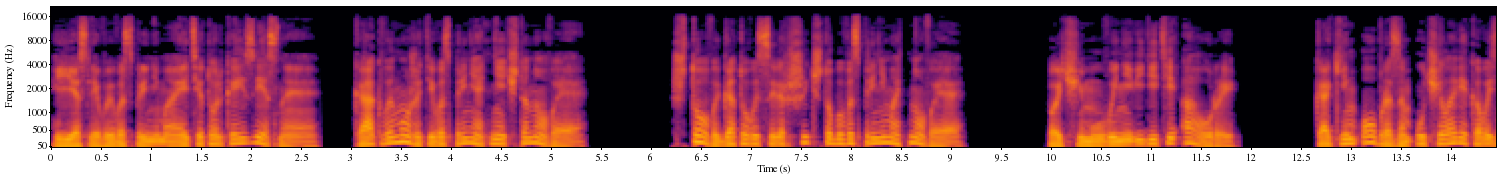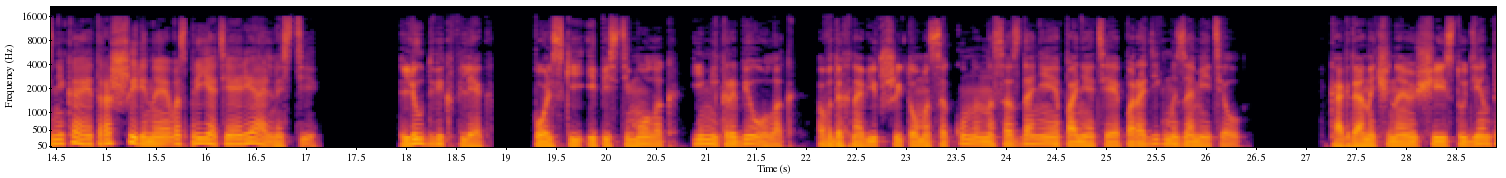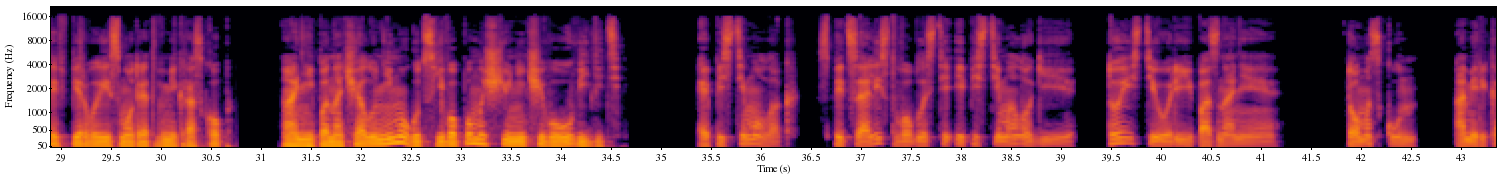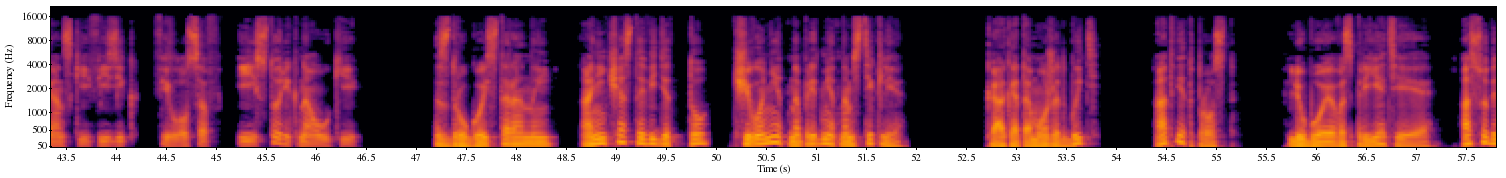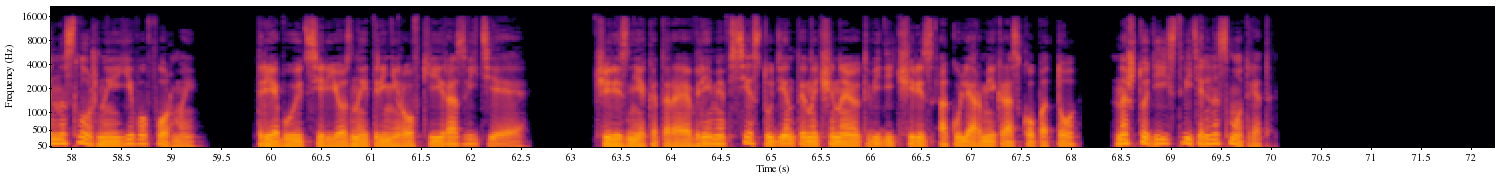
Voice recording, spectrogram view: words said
Если вы воспринимаете только известное, как вы можете воспринять нечто новое? Что вы готовы совершить, чтобы воспринимать новое? Почему вы не видите ауры? Каким образом у человека возникает расширенное восприятие реальности? Людвиг Флег польский эпистемолог и микробиолог, вдохновивший Томаса Куна на создание понятия парадигмы, заметил, когда начинающие студенты впервые смотрят в микроскоп, они поначалу не могут с его помощью ничего увидеть. Эпистемолог – специалист в области эпистемологии, то есть теории познания. Томас Кун – американский физик, философ и историк науки. С другой стороны, они часто видят то, чего нет на предметном стекле. Как это может быть? Ответ прост. Любое восприятие, особенно сложные его формы, требует серьезной тренировки и развития. Через некоторое время все студенты начинают видеть через окуляр микроскопа то, на что действительно смотрят.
